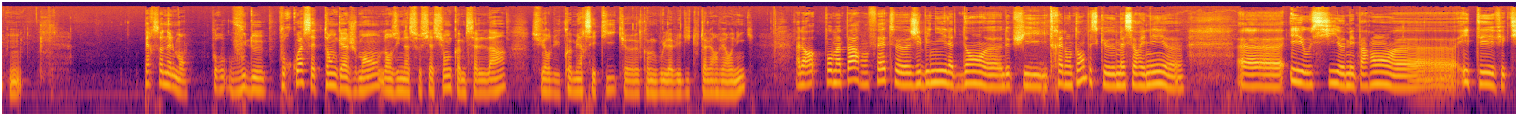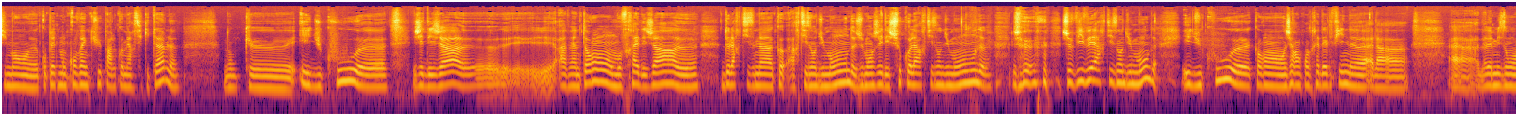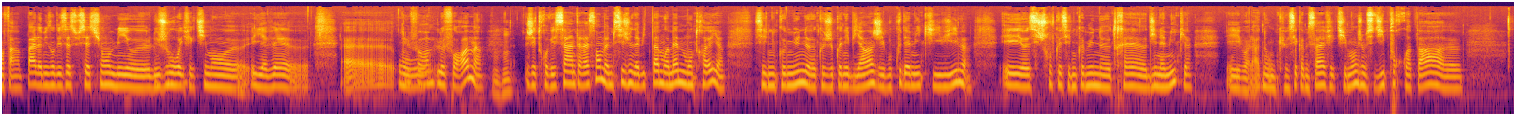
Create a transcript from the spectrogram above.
Personnellement, pour vous deux, pourquoi cet engagement dans une association comme celle-là sur du commerce éthique, euh, comme vous l'avez dit tout à l'heure, Véronique? Alors, pour ma part, en fait, euh, j'ai baigné là-dedans euh, depuis très longtemps parce que ma sœur aînée euh, et aussi mes parents étaient effectivement complètement convaincus par le commerce équitable. Donc, euh, et du coup, euh, j'ai déjà, euh, à 20 ans, on m'offrait déjà de l'artisanat artisan du monde. Je mangeais les chocolats artisans du monde. Je, je vivais artisan du monde. Et du coup, quand j'ai rencontré Delphine à la, à la maison, enfin pas à la maison des associations, mais euh, le jour où effectivement euh, il y avait euh, euh, Le on- forum. le forum, Mhm. j'ai trouvé ça intéressant, même si je n'habite pas moi-même Montreuil. C'est une commune que je connais bien, j'ai beaucoup d'amis qui y vivent, et euh, je trouve que c'est une commune très euh, dynamique. Et voilà, donc c'est comme ça, effectivement, que je me suis dit, pourquoi pas euh,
